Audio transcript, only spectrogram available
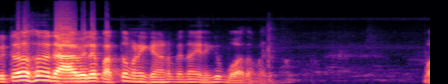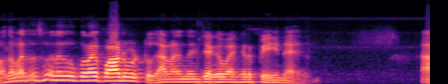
പിറ്റേ ദിവസം രാവിലെ പത്ത് മണിക്കാണ് പിന്നെ എനിക്ക് ബോധം വരുന്നത്. ബോധം വരുന്ന സമയത്ത് കുറേ പാടുപെട്ടു. കാരണം നെഞ്ചൊക്കെ ഭയങ്കര പെയിനായിരുന്നു. ആ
